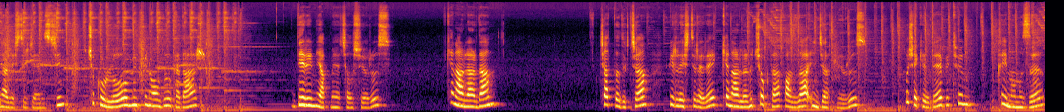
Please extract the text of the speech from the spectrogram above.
yerleştireceğimiz için çukurluğu mümkün olduğu kadar derin yapmaya çalışıyoruz. Kenarlardan çatladıkça birleştirerek kenarlarını çok da fazla inceltmiyoruz. Bu şekilde bütün kıymamızı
